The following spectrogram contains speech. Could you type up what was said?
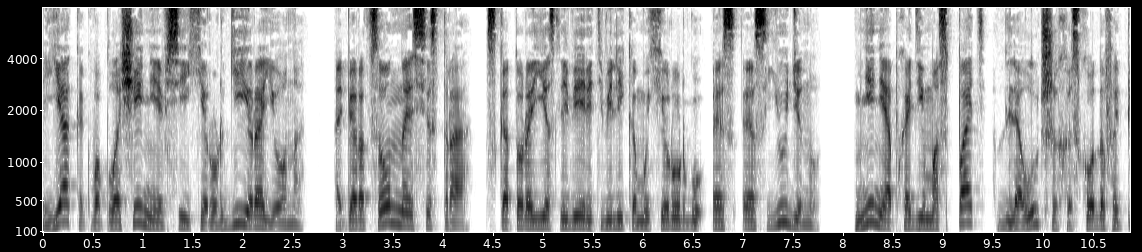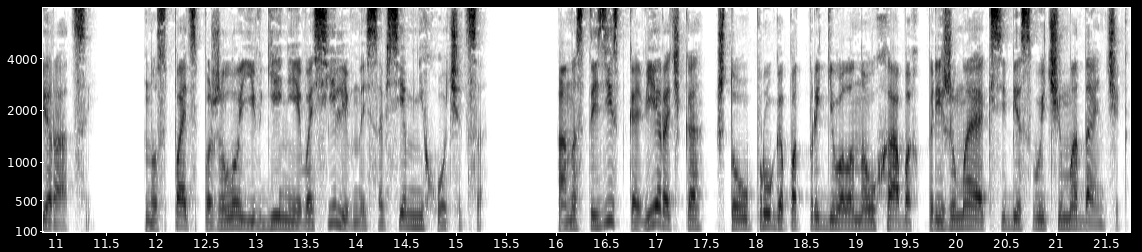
Я как воплощение всей хирургии района, операционная сестра, с которой, если верить великому хирургу С.С. Юдину, мне необходимо спать для лучших исходов операций. Но спать с пожилой Евгенией Васильевной совсем не хочется. Анестезистка Верочка, что упруго подпрыгивала на ухабах, прижимая к себе свой чемоданчик,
